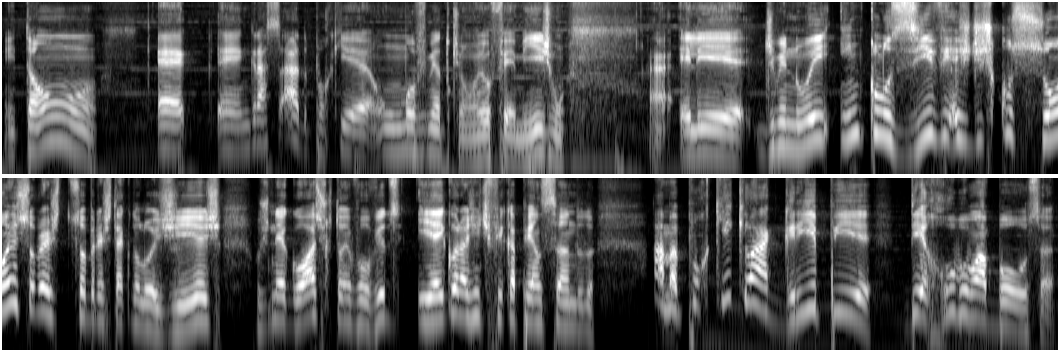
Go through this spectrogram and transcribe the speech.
Então, é, é engraçado, porque um movimento que é um eufemismo ele diminui, inclusive, as discussões sobre as, sobre as tecnologias, os negócios que estão envolvidos. E aí, quando a gente fica pensando, ah, mas por que, que uma gripe derruba uma bolsa?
